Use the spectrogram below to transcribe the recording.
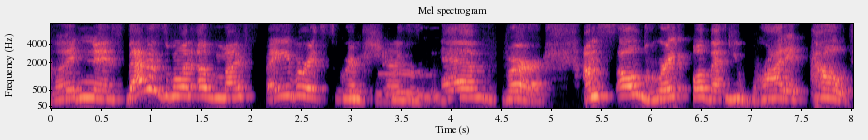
goodness, that is one of my favorite scriptures mm-hmm. ever. I'm so grateful that you brought it out.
